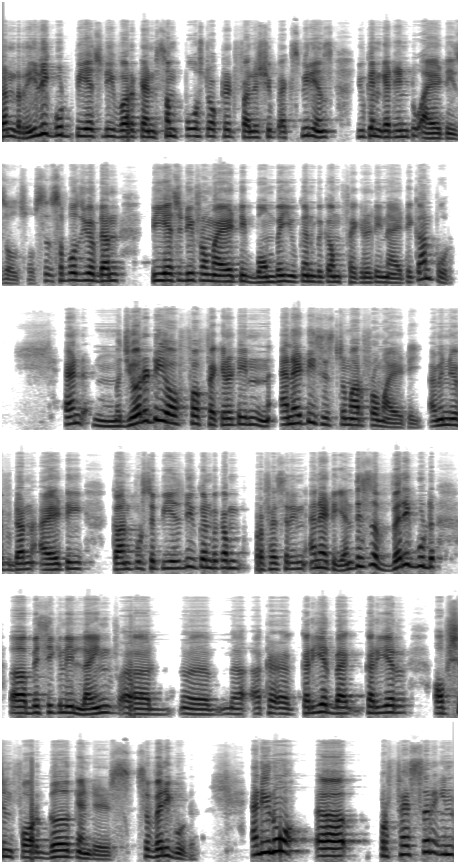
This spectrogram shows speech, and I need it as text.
done really good PhD work and some postdoctorate fellowship experience, you can get into IITs also. So suppose you have done PhD from IIT Bombay, you can become faculty in IIT Kanpur and majority of uh, faculty in NIT system are from IIT. I mean, you've done IIT Kanpur se PhD, you can become professor in NIT, and this is a very good, uh, basically line uh, uh career back career option for girl candidates. So very good, and you know. Professor in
